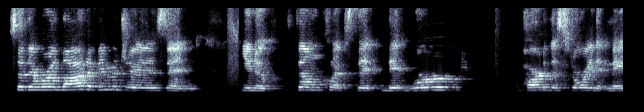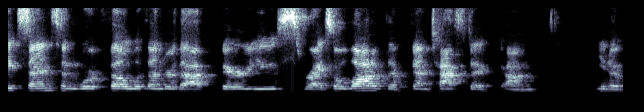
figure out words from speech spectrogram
so there were a lot of images and you know film clips that that were part of the story that made sense and were fell with under that fair use right. So a lot of the fantastic um, you know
